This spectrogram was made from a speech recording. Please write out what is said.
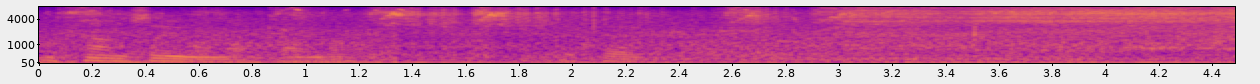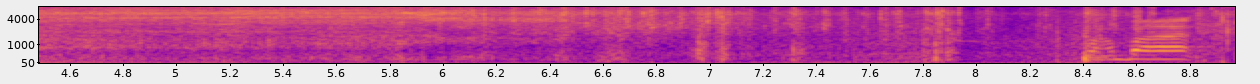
You can't see on that camera. Okay. は。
